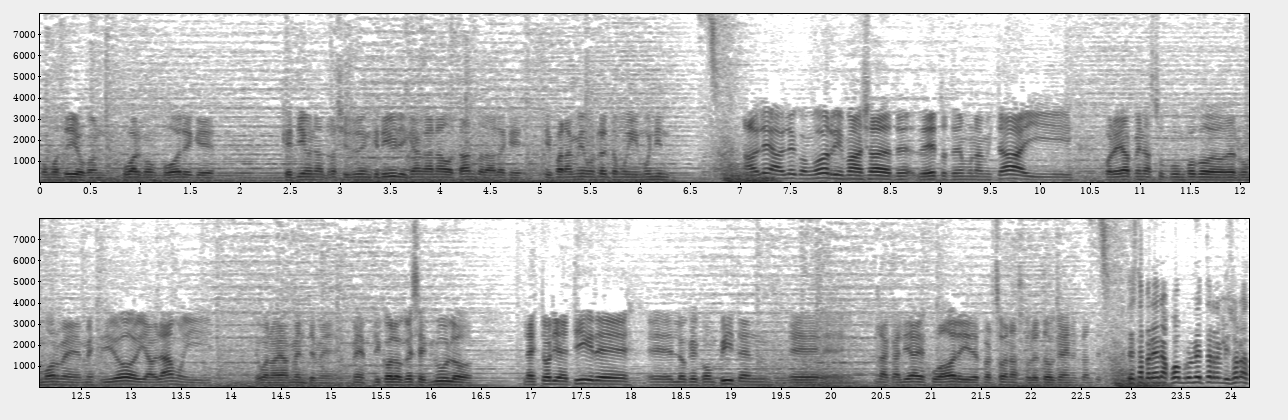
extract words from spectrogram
como te digo, con, jugar con jugadores que, que tienen una trayectoria increíble y que han ganado tanto, la verdad que, para mí es un reto muy, muy lindo. Hablé, hablé con Gorri, más allá de, esto tenemos una amistad y por ahí apenas supo un poco del rumor me, escribió y hablamos y, bueno, obviamente me, explicó lo que es el club, la historia de Tigre, eh, lo que compiten, eh, la calidad de jugadores y de personas sobre todo que hay en el plantel. De esta manera Juan Bruneta realizó la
